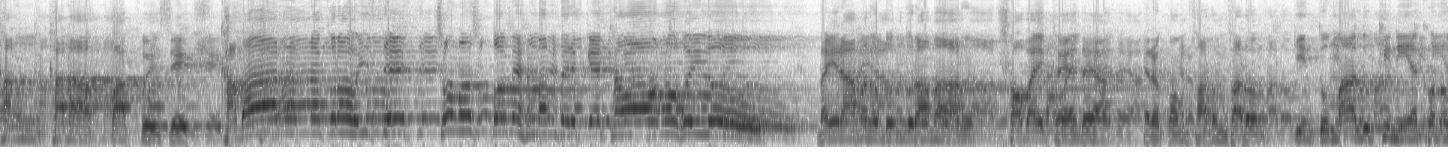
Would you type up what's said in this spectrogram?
খান, খানা পাক হয়েছে, খাবার রান্না করা হয়েছে। সমস্ত মেহমানদেরকে খাওয়ানো হইল। ভাইয়েরা আমার বন্ধুরা আমার, সবাই খায় দেয়া। এরকম ফাড়ম ফাড়ম কিন্তু মা দুঃখিনী এখনও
